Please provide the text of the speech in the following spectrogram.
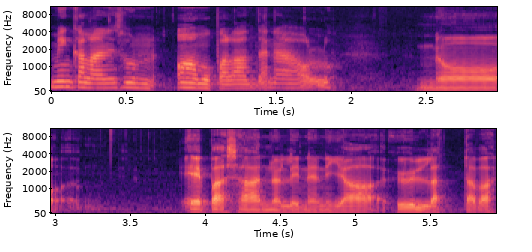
Minkälainen sun aamupala on tänään ollut? No, epäsäännöllinen ja yllättävä.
